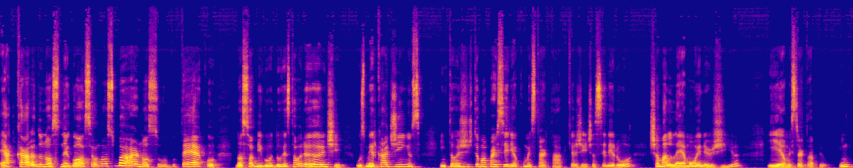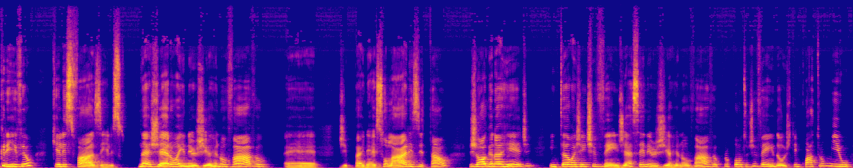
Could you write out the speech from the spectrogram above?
É a cara do nosso negócio, é o nosso bar, nosso boteco, nosso amigo do restaurante, os mercadinhos. Então, a gente tem uma parceria com uma startup que a gente acelerou, chama Lemon Energia. E é uma startup incrível que eles fazem, eles né, geram a energia renovável é, de painéis solares e tal, joga na rede. Então a gente vende essa energia renovável para o ponto de venda. Hoje tem 4 mil,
